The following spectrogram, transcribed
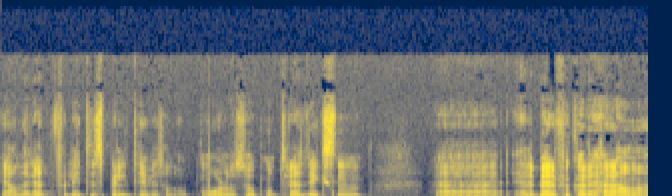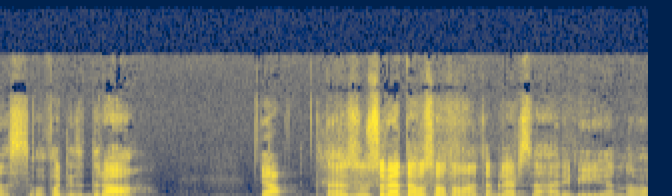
Er han redd for lite spilletid hvis han oppmåles opp mot Fredriksen? Eh, er det bedre for karrieren hans å faktisk dra? Ja. Eh, så, så vet jeg også at han har etablert seg her i byen og,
